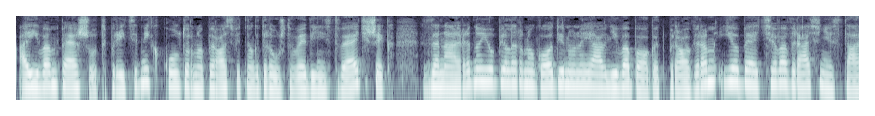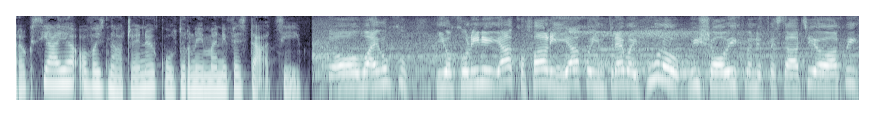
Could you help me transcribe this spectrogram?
a Ivan Pešut, predsjednik Kulturno-prosvjetnog društva Jedinstvo Ećšik, Za narednu jubilarnu godinu najavljiva bogat program i obećava vraćanje starog sjaja ovoj značajnoj kulturnoj manifestaciji. O Vajmuku i okolini jako fali i jako im treba i puno više ovih manifestacija ovakvih.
